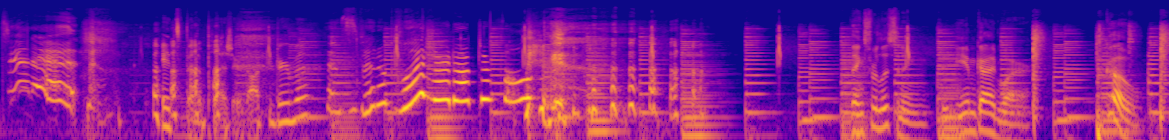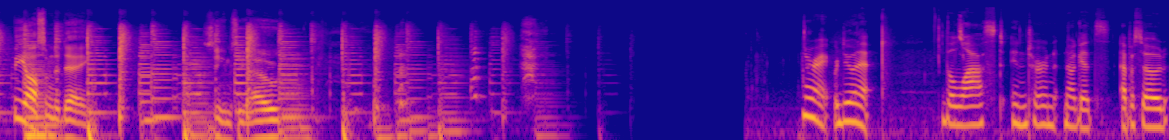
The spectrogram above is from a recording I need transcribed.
did it! It's been a pleasure, Dr. Durba. It's been a pleasure, Dr. Folk. Thanks for listening to EM Guidewire. Go, be awesome today. CMC out. Right, we're doing it. The last intern nuggets episode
